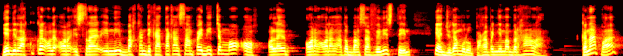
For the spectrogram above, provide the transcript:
yang dilakukan oleh orang Israel ini bahkan dikatakan sampai dicemooh oleh orang-orang atau bangsa Filistin yang juga merupakan penyembah berhala. Kenapa?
